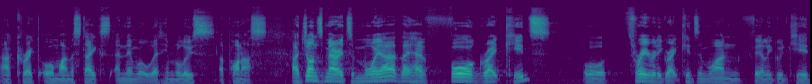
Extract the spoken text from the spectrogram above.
uh, correct all my mistakes, and then we'll let him loose upon us. Uh, John's married to Moya. They have four great kids, or three really great kids and one fairly good kid,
